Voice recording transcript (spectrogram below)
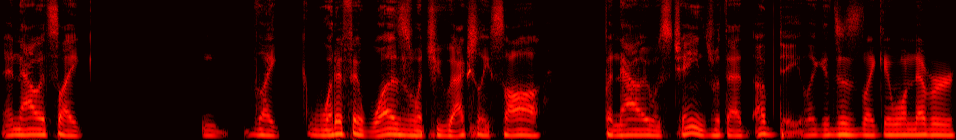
And now it's like like what if it was what you actually saw but now it was changed with that update. Like it's just like it will never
